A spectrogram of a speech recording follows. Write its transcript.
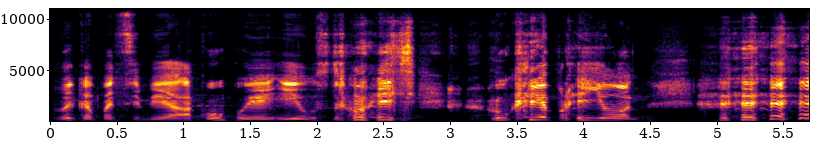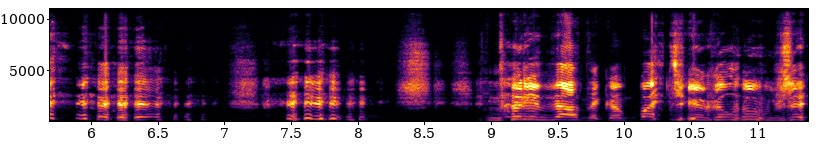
выкопать себе окопы и устроить укрепрайон. Ну, ребята, копайте глубже.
